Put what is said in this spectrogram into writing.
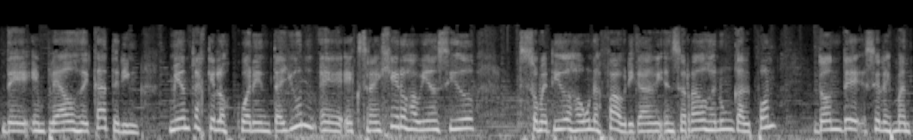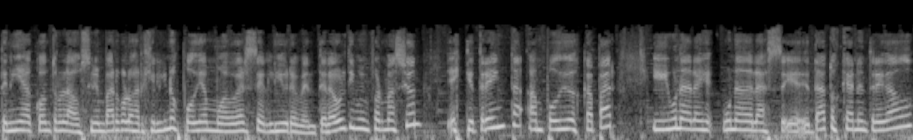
de empleados de catering, mientras que los 41 eh, extranjeros habían sido sometidos a una fábrica, encerrados en un galpón donde se les mantenía controlados. Sin embargo, los argelinos podían moverse libremente. La última información es que 30 han podido escapar y una de las, eh, datos que han entregado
